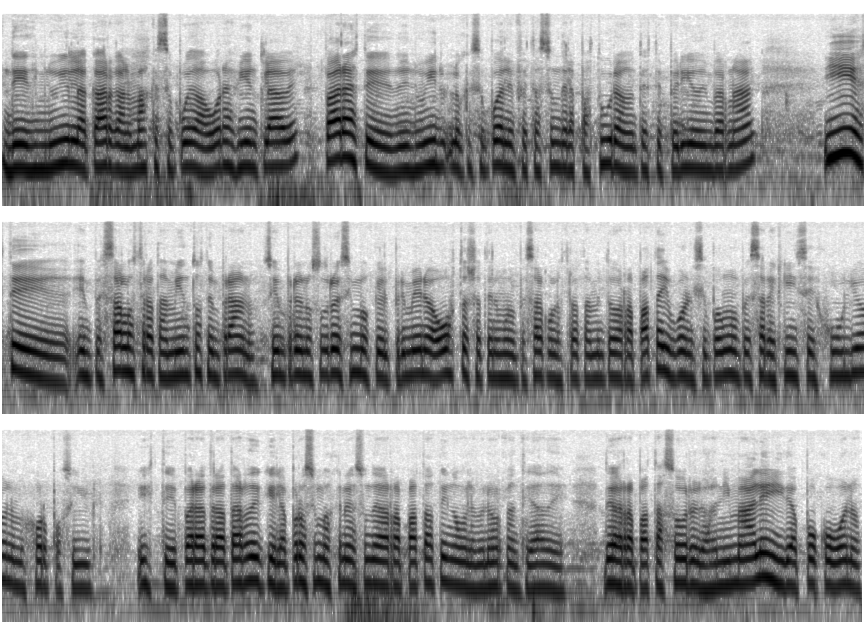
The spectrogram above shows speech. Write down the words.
de disminuir la carga lo más que se pueda ahora es bien clave para este, disminuir lo que se pueda la infestación de las pasturas durante este periodo invernal y este, empezar los tratamientos tempranos. Siempre nosotros decimos que el 1 de agosto ya tenemos que empezar con los tratamientos de rapata y bueno, si podemos empezar el 15 de julio, lo mejor posible. Este, para tratar de que la próxima generación de garrapatas tengamos la menor cantidad de, de garrapatas sobre los animales y de a poco, bueno,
